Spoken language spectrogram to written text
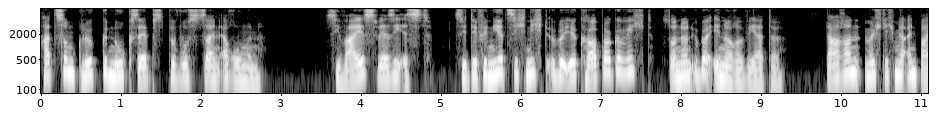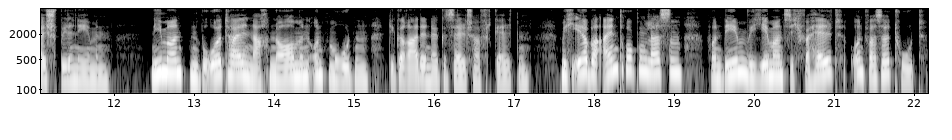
hat zum Glück genug Selbstbewusstsein errungen. Sie weiß, wer sie ist. Sie definiert sich nicht über ihr Körpergewicht, sondern über innere Werte. Daran möchte ich mir ein Beispiel nehmen. Niemanden beurteilen nach Normen und Moden, die gerade in der Gesellschaft gelten. Mich eher beeindrucken lassen von dem, wie jemand sich verhält und was er tut.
